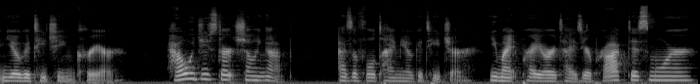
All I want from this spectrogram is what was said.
yoga teaching career. How would you start showing up? as a full time yoga teacher. You might prioritize your practice more.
